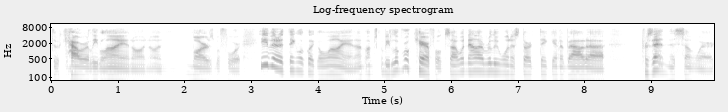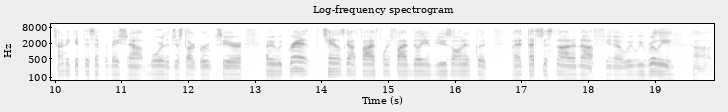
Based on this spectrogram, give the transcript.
the cowardly lion on on Mars before. Even if a thing looked like a lion, I'm, I'm just gonna be real careful because I now I really want to start thinking about uh, presenting this somewhere, trying to get this information out more than just our groups here. I mean, we granted the channel's got 5.5 million views on it, but I, that's just not enough. You know, we we really. Um,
